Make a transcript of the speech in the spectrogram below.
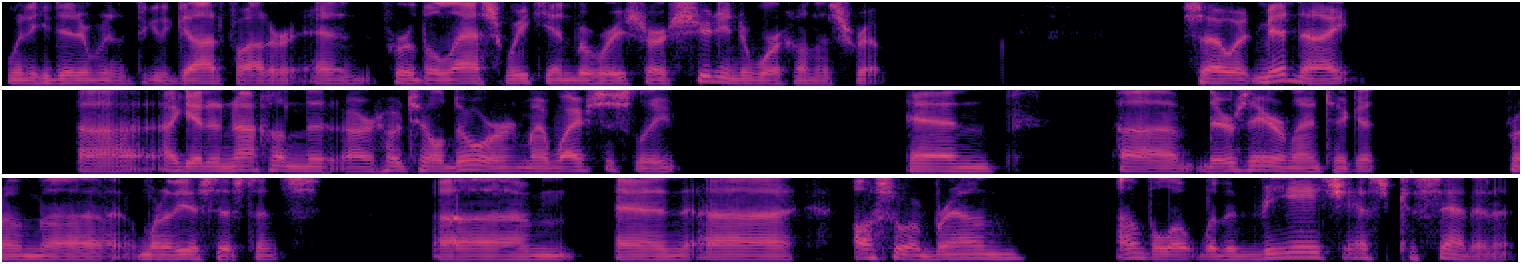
when he did it with The Godfather and for the last weekend before he starts shooting to work on the script. So at midnight, uh, I get a knock on the, our hotel door. My wife's asleep. And uh, there's the airline ticket from uh, one of the assistants. Um, and uh, also a brown envelope with a VHS cassette in it.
